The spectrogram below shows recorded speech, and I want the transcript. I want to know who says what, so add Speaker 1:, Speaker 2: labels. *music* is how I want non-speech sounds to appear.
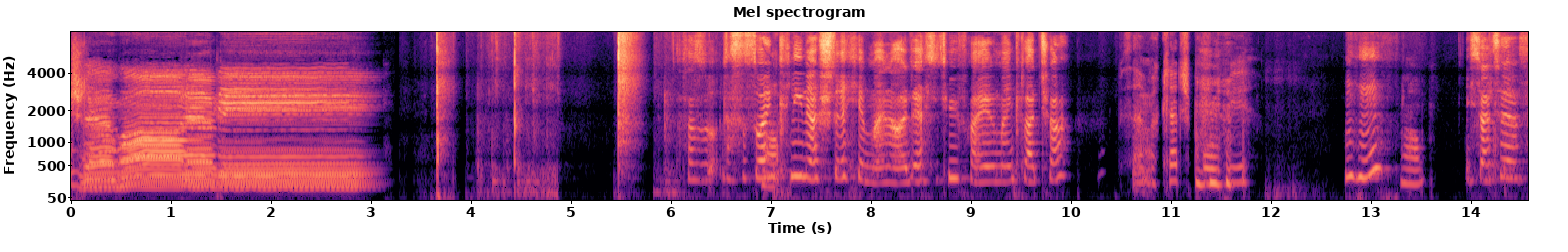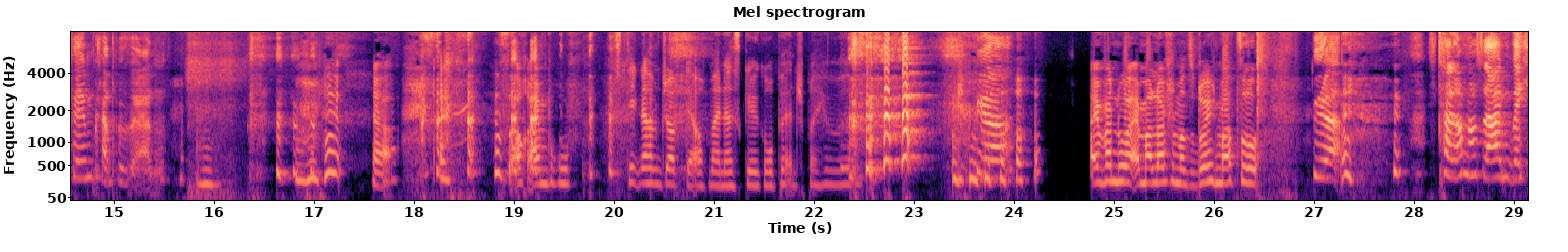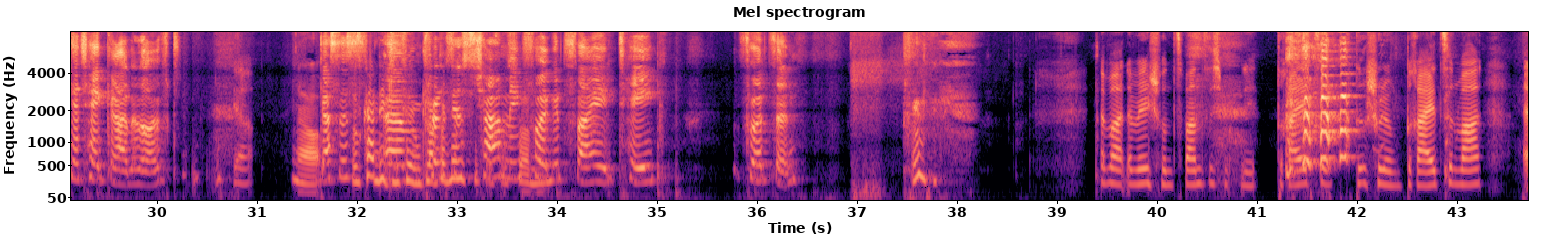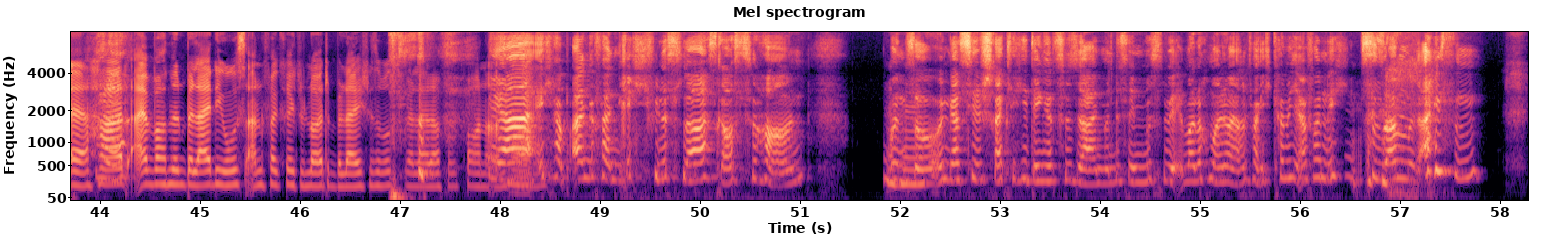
Speaker 1: Bachelor Wannabe.
Speaker 2: Das ist so, das ist so ein cleaner Strich in meiner Audacity-File, mein Klatscher.
Speaker 3: Du bist einfach Klatschprofi.
Speaker 2: Mhm.
Speaker 4: Ja.
Speaker 2: Ich sollte Filmklappe werden. *laughs*
Speaker 4: ja. *laughs* Das ist auch ein Beruf.
Speaker 3: Das klingt nach einem Job, der auch meiner Skillgruppe entsprechen würde. *laughs*
Speaker 2: Ja,
Speaker 4: Einfach nur einmal läuft man so durch und macht so.
Speaker 2: ja. Ich kann auch noch sagen, welcher Take gerade läuft.
Speaker 3: Ja.
Speaker 4: Ja.
Speaker 2: Das ist
Speaker 4: kann die
Speaker 2: ähm,
Speaker 4: nicht.
Speaker 2: Princess
Speaker 4: das ist
Speaker 2: Charming
Speaker 4: schon-
Speaker 2: Folge 2, Take 14. *laughs*
Speaker 3: Emma hat nämlich schon 20, nee, 13, *laughs* Entschuldigung, 13 Mal äh, hart einfach einen Beleidigungsanfall gekriegt und Leute beleidigt. Das mussten wir leider von vorne
Speaker 2: Ja,
Speaker 3: anfangen.
Speaker 2: ich habe angefangen, richtig viele Slurs rauszuhauen.
Speaker 4: Mhm.
Speaker 2: Und so, und ganz viele schreckliche Dinge zu sagen. Und deswegen müssen wir immer noch mal neu anfangen. Ich kann mich einfach nicht *laughs* zusammenreißen.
